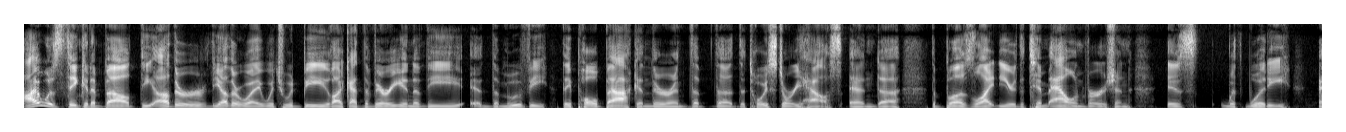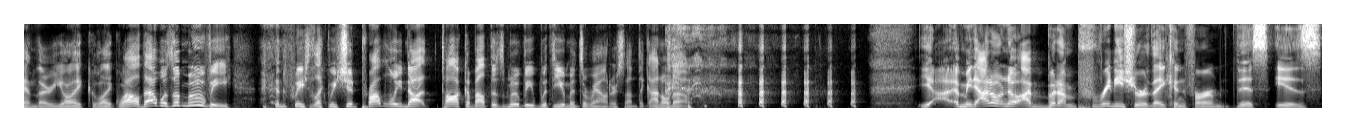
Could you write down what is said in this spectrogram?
I was thinking about the other the other way, which would be like at the very end of the the movie, they pull back and they're in the the, the Toy Story house, and uh, the Buzz Lightyear, the Tim Allen version, is with Woody, and they're like like, wow, that was a movie, and we like we should probably not talk about this movie with humans around or something. I don't know. Yeah, I mean, I don't know, I'm, but I'm pretty sure they confirmed this is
